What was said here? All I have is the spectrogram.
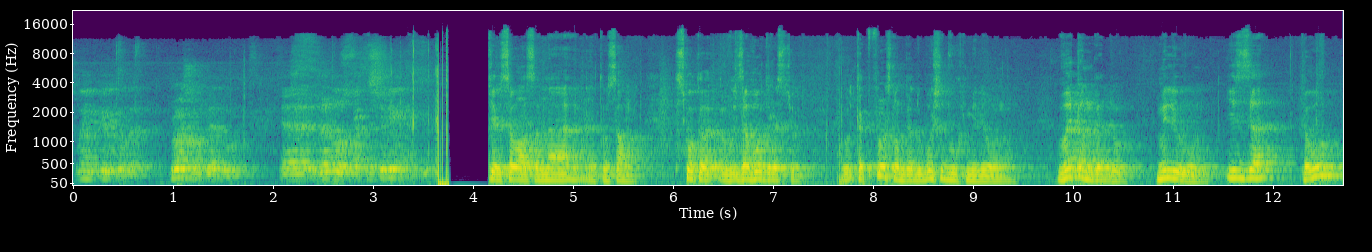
с моим приходом в прошлом году э, задолженность населения интересовался на эту самую, сколько за год растет. Так в прошлом году больше двух миллионов. В этом году миллион. Из-за кого?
